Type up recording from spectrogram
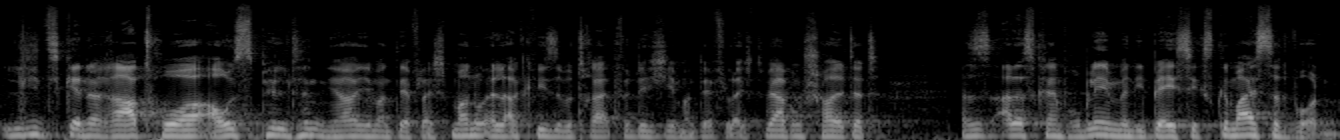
Lead-Generator ausbilden, ja, jemand, der vielleicht manuelle Akquise betreibt für dich, jemand, der vielleicht Werbung schaltet. Das ist alles kein Problem, wenn die Basics gemeistert wurden.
